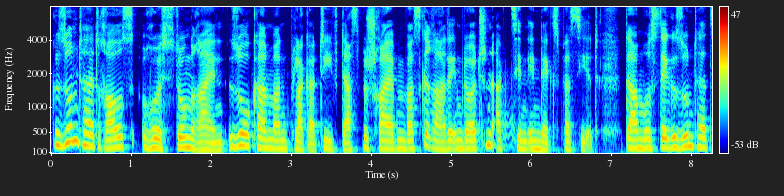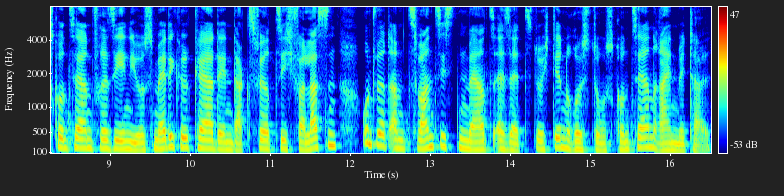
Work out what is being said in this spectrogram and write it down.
Gesundheit raus, Rüstung rein. So kann man plakativ das beschreiben, was gerade im deutschen Aktienindex passiert. Da muss der Gesundheitskonzern Fresenius Medical Care den DAX 40 verlassen und wird am 20. März ersetzt durch den Rüstungskonzern Rheinmetall.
